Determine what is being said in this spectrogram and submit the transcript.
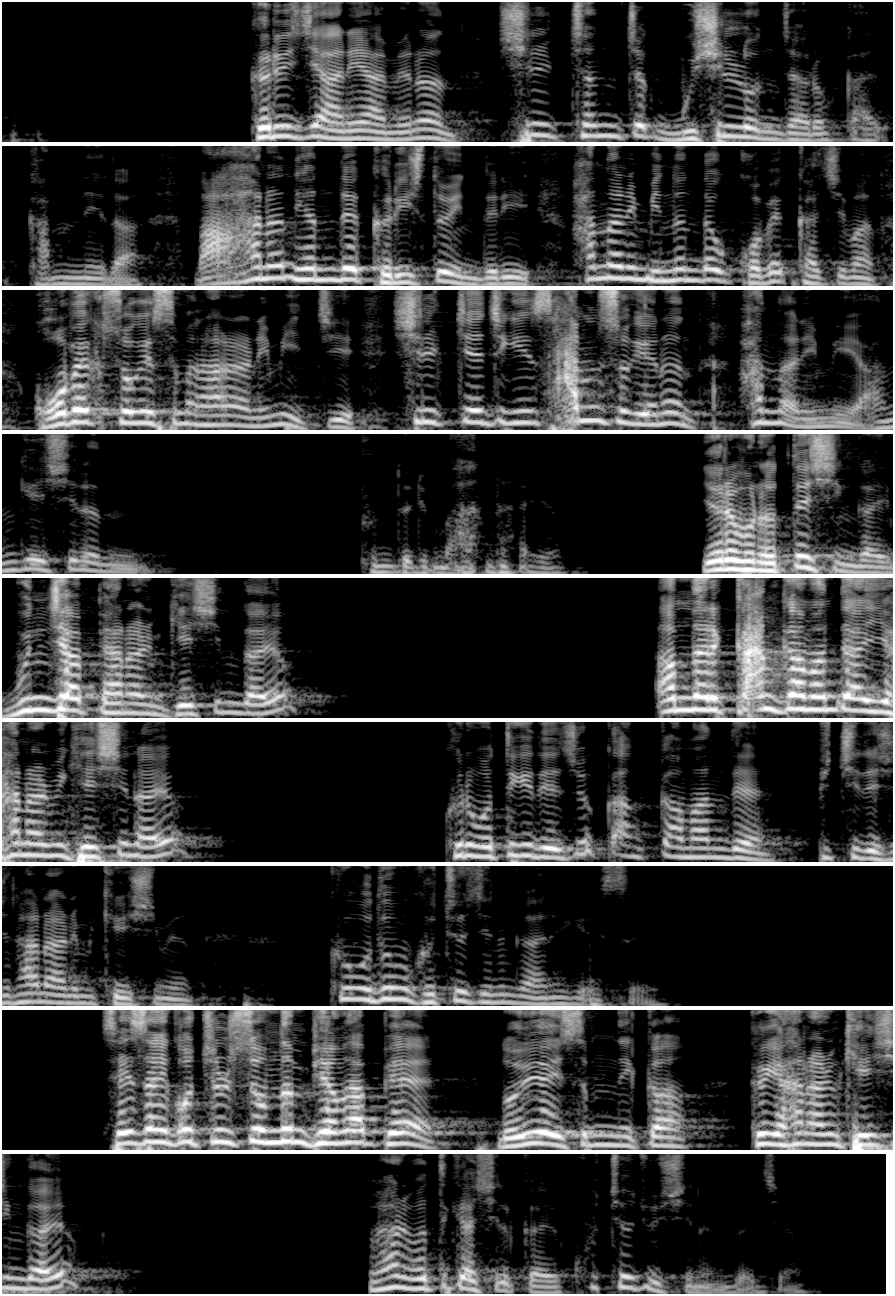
그러지 아니하면은 실천적 무신론자로 가- 갑니다. 많은 현대 그리스도인들이 하나님 믿는다고 고백하지만 고백 속에서만 하나님이 있지 실제적인 삶 속에는 하나님이 안 계시는 분들이 많아요. 여러분 어떠신가요? 문제 앞에 하나님 계신가요? 앞날에 깜깜한데 이 하나님이 계시나요? 그럼 어떻게 되죠? 깜깜한데 빛이 되신 하나님이 계시면 그 어둠은 고쳐지는 거 아니겠어요? 세상에 고칠 수 없는 병 앞에 놓여 있습니까? 그게 하나님 계신가요? 하나님 어떻게 하실까요? 고쳐주시는 거죠.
